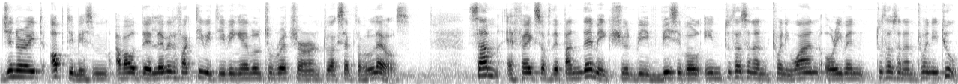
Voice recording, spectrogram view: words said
generate optimism about the level of activity being able to return to acceptable levels. Some effects of the pandemic should be visible in 2021 or even 2022,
